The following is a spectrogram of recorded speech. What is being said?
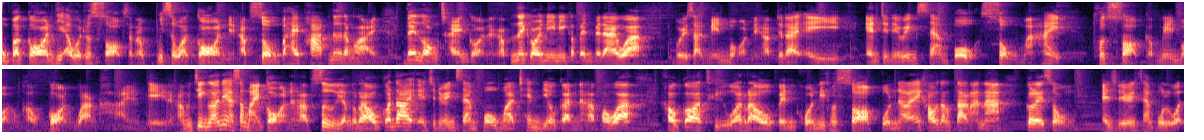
อุปกรณ์ที่เอาไว้ทดสอบสำหรับวิศวกรเนี่ยครับ ส่งไปให้ partner ทั้งหลายได้ลองใช้ก่อนนะครับ ในกรณีนี้ก็เป็นไปได้ว่าบริษัทเมนบอร์ดนะครับ จะได้ไอ Engineering Sample ส่งมาให้ ทดสอบกับเมนบอร์ดของเขาก่อนวางขายนั่นเองนะครับ จริงๆแล้วเนี่ยสมัยก่อนนะครับสื่ออย่างเราก็ได้ engineering sample มาเช่นเดียวกันนะครับ เพราะว่าเขาก็ถือว่าเราเป็นคนที่ทดสอบผลอะไรให้เขาต่างๆนานา ก็เลยส่ง engineering sample หรือว่า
